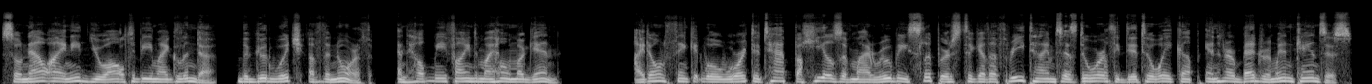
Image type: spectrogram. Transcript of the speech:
So now I need you all to be my Glinda, the good witch of the north, and help me find my home again. I don't think it will work to tap the heels of my ruby slippers together three times as Dorothy did to wake up in her bedroom in Kansas.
